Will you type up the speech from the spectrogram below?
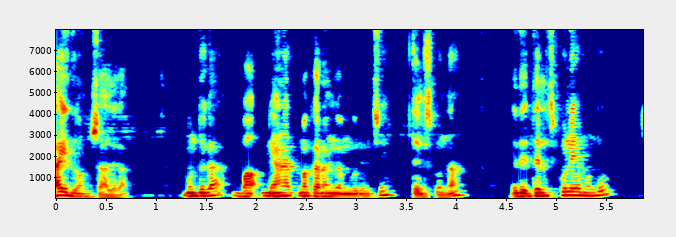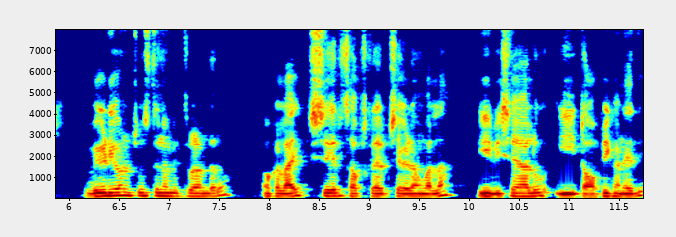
ఐదు అంశాలుగా. ముందుగా బా జ్ఞానాత్మక రంగం గురించి తెలుసుకుందాం. ఇది తెలుసుకునే ముందు వీడియోను చూస్తున్న మిత్రులందరూ ఒక లైక్ షేర్ సబ్స్క్రైబ్ చేయడం వల్ల ఈ విషయాలు ఈ టాపిక్ అనేది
